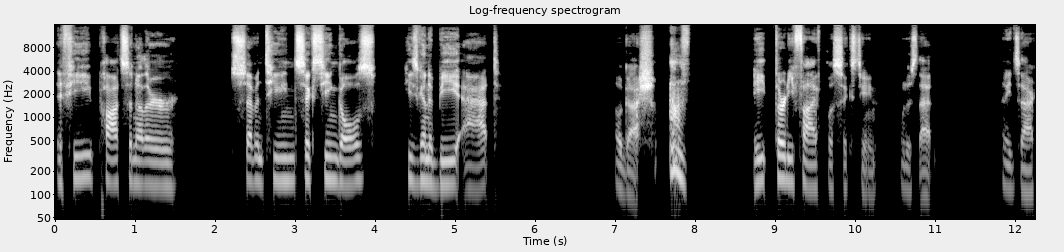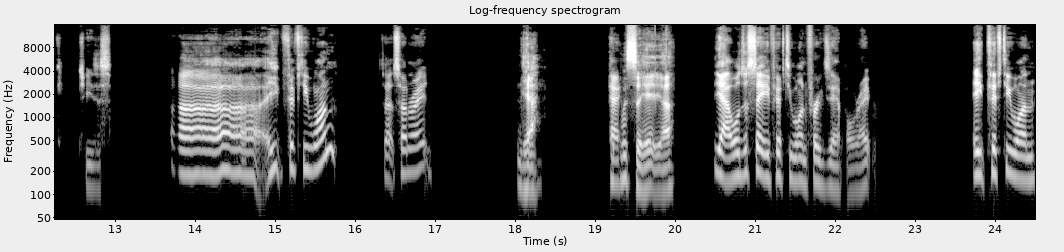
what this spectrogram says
If he pots another 17, 16 goals, he's going to be at, oh gosh, 835 plus 16. What is that? I need Zach. Jesus. Uh, 851? Does that sound right? Yeah. Okay. Let's say it. Yeah. Yeah. We'll just say 851 for example, right? 851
